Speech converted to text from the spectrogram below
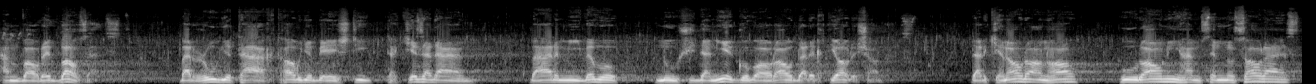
همواره باز است. بر روی تختهای بهشتی تکیه زدند و هر میوه و نوشیدنی گوارا در اختیارشان است. در کنار آنها هورانی هم سن و سال است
